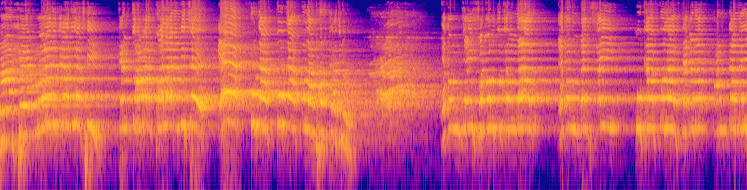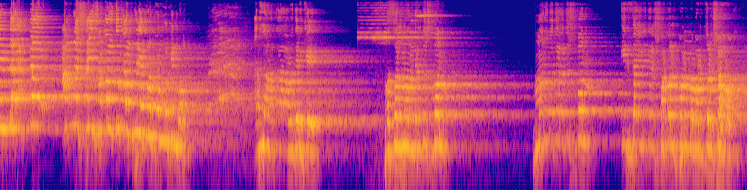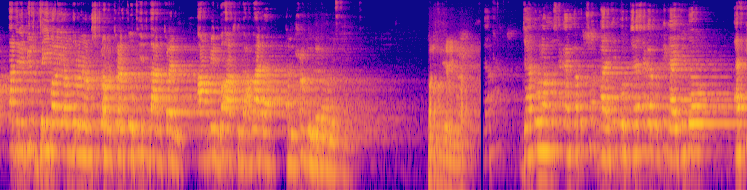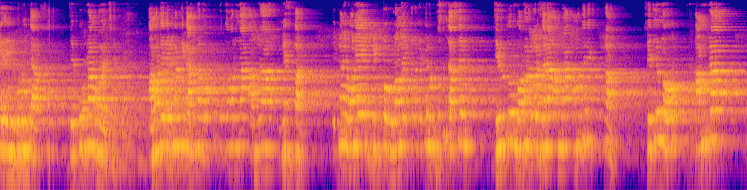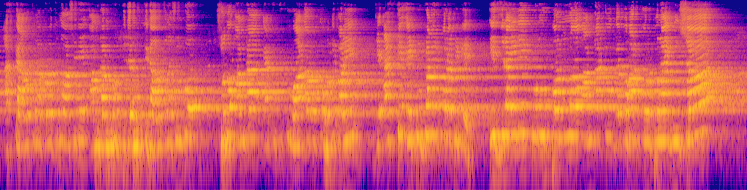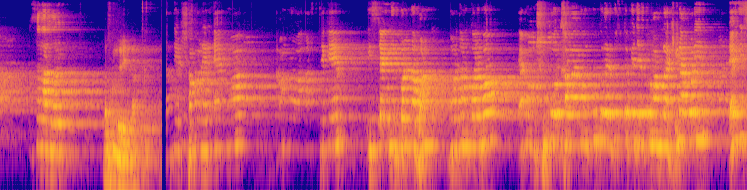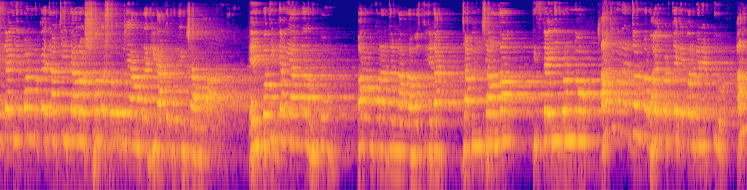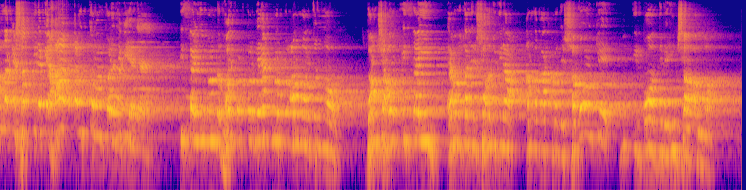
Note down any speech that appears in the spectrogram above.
না খেয়ে মরে যেতে রাজি আছি, কিন্তু আমার গলার নিচে এবং যেই সকল দোকানদার এবং ব্যবসায়ী Coca, Cola Seven Up Fanta Mirinda আমরা সেই সকল দোকান থেকে কোনো পণ্য কিনবো। আল্লাহ আমাদেরকে মুসলমানদের দুশ্মন, মানবতার দুশ্মন, ইসরায়েলিদের সকল পণ্য বর্জন সহ তাদের বিরুদ্ধে ইমানি আন্দোলনে অংশগ্রহণ করার তৌফিক দান করেন আমিন ওয়া আখিরু দাওয়ানা আলহামদুলিল্লাহি রাব্বিল আলামিন। আলহামদুলিল্লাহ। জাতীয় উলামা শাখা পরিষদ গাজীপুর শাখা কর্তৃক আয়োজিত আজকে এই আফসা যে প্রোগ্রাম হয়েছে। আমাদের এখান থেকে আমরা বক্তব্য দেওয়ার না আমরা মেজবান। এখানে অনেক বিজ্ঞ উলামা ইকরাম এখানে উপস্থিত আছেন। যেহেতু মহানগর জেলা আমরা আমাদেরই প্রোগ্রাম। সেজন্য আমরা আজকে আলোচনা করার জন্য আসিনি আমরা মুক্তিদের মুখ থেকে আলোচনা শুনব। শুধু আমরা এতটুকু ওয়াদাবদ্ধ হতে পারি যে আজকে এই প্রোগ্রামের পরে থেকে ইসরায়েলি কোন পণ্য আমরা তো ব্যবহার করব না ইনশা আসসালামু আলাইকুম। আলহামদুলিল্লাহ। তাদের সকলের একমত আমরা আজ থেকে ইসরায়েলি পণ্য বর্জন করব এবং শুকর খাওয়া এবং কুকুরের গুস্তকে যেরকম আমরা ঘৃণা করি এই ইসরায়েলি তার চিন্তা আরও শত শত আমরা ঘৃণা করব এই প্রতিজ্ঞা নিয়ে আল্লাহর হুকুম পালন করার জন্য আমরা মসজিদে ডাক যাব ইনশাআল্লাহ। ইসরায়েলি পণ্য আজীবনের জন্য ভয় করতে করবেন একটু? আল্লাহকে রেখে হাতটা উত্তোলন করে দেখিয়ে ইসরায়েলি পণ্য করবে একমাত্র আল্লাহর জন্য। ধ্বংস হোক ইসরায়েল এবং তাদের সহযোগীরা আল্লাহ পাক আমাদের সকলকে মুক্তির পথ দিবে ইনশাআল্লাহ।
